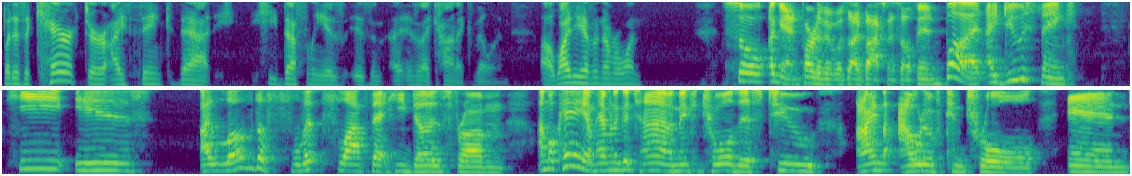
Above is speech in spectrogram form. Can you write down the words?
But as a character, I think that he- definitely is is an is an iconic villain. Uh, why do you have him number one? So again, part of it was I boxed myself in, but I do think he is. I love the flip flop that he does from I'm okay, I'm having a good time, I'm in control of this to I'm out of control and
